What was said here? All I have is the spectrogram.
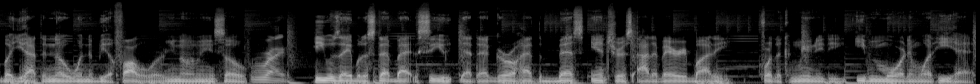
but you have to know when to be a follower you know what i mean? So right. he was able to step back to see that that girl had the best interest out of everybody for the community even more than what he had.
